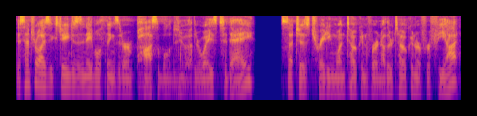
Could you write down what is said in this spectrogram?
the centralized exchanges enable things that are impossible to do other ways today, such as trading one token for another token or for fiat.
